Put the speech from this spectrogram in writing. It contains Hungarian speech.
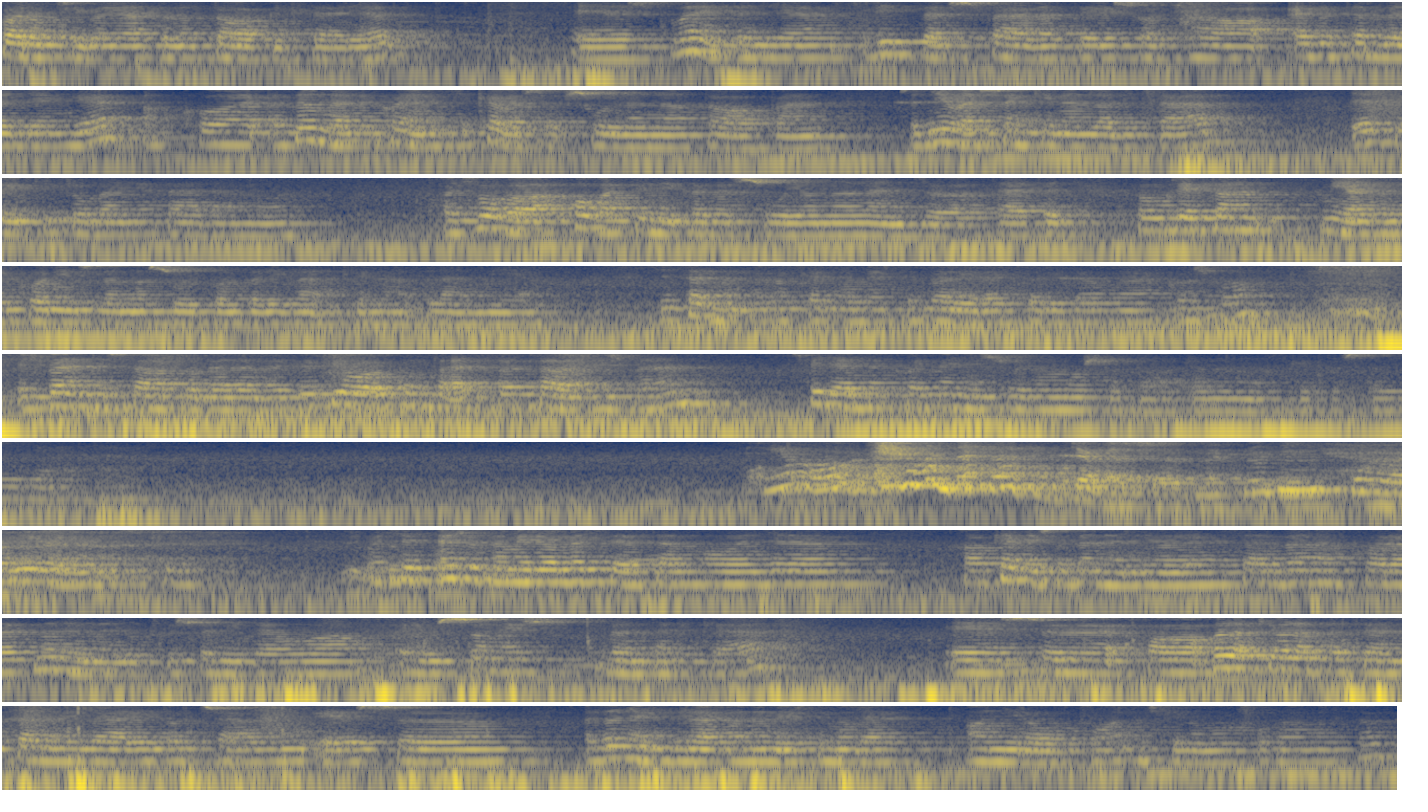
által a talpig terjed, és van itt egy ilyen vicces felvetés, hogyha ez a terület gyenge, akkor az embernek olyan, mintha kevesebb súly lenne a talpán. És nyilván senki nem levitál, de ezt fogjuk kipróbálni az Ádámmal. Hogy hova, hova tűnik az a súly onnan lentről. Tehát, hogy konkrétan mi az, amikor nincs lenne a súlypont, pedig lent kéne lennie. Úgyhogy tedd meg meg a kedvemért, hogy belélegzel ide a mákasba, és bent is tartod a levegőt, jól pumpált fel, tart is bent, és figyeld meg, hogy mennyi súly van most a talpon, ahhoz képest, hogy így álltál. Jó, mondhatod? Kevesebbnek Mhm, Jó, lélegezés ki. Úgyhogy ez az, amiről beszéltem, hogy ha kevés az energia a rendszerben, akkor az nagyon nagy luxus, hogy mindenhova jusson, és dönteni kell. És ha valaki alapvetően szellemi beállítottságú, és az anyagi világban nem érzi magát annyira otthon, hogy finoman fogalmazzak,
